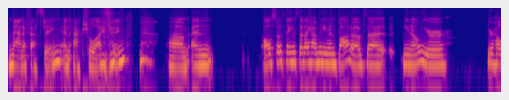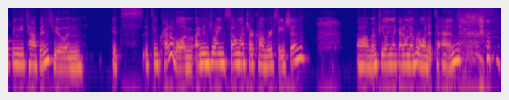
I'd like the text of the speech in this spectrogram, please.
manifesting and actualizing. Um, and also things that I haven't even thought of that, you know, you're, you're helping me tap into and it's it's incredible. I'm I'm enjoying so much our conversation. Um, I'm feeling like I don't ever want it to end.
